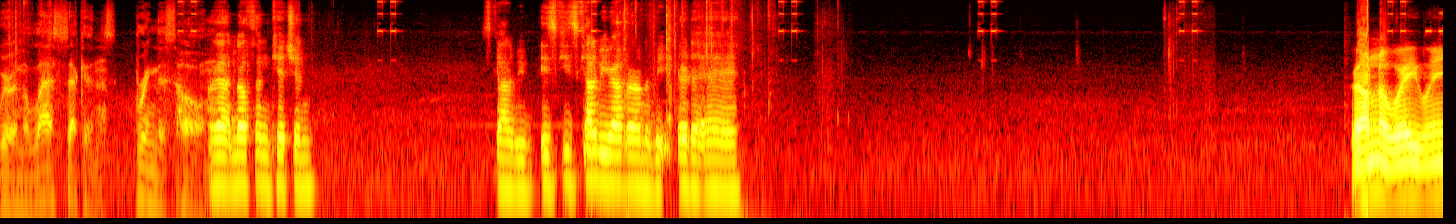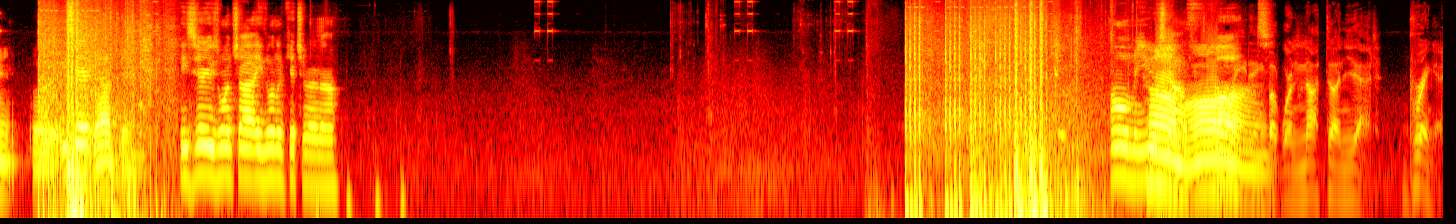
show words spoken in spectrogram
We're in the last seconds. Bring this home. I got nothing kitchen. It's gotta be. He's, he's gotta be wrapped around the B or to A. Bro, I don't know where he went, but He's here. God damn. He's here. He's one shot. He's going to the kitchen right now. Homie, you just Come got on. fucked. But we're not done yet. Bring it.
